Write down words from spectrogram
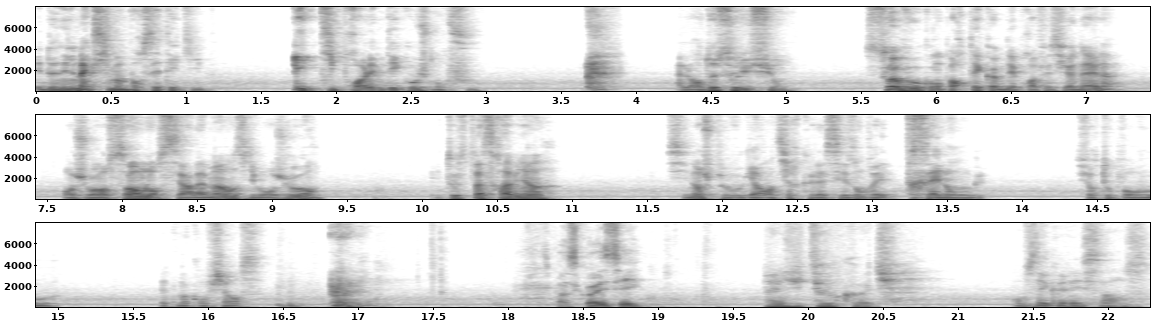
et donner le maximum pour cette équipe. Et petits problèmes d'égo, je m'en fous. Alors deux solutions. Soit vous vous comportez comme des professionnels, on joue ensemble, on se serre la main, on se dit bonjour, et tout se passera bien. Sinon, je peux vous garantir que la saison va être très longue. Surtout pour vous. Faites-moi confiance. Se passe quoi ici? Pas du tout, coach. On faisait connaissance.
